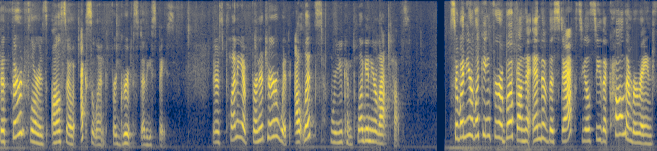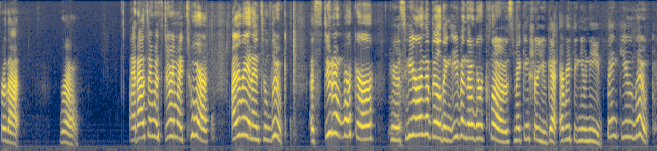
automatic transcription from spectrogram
The third floor is also excellent for group study space. There's plenty of furniture with outlets where you can plug in your laptops. So when you're looking for a book on the end of the stacks, you'll see the call number range for that row. And as I was doing my tour, I ran into Luke, a student worker who's here in the building even though we're closed, making sure you get everything you need. Thank you, Luke.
